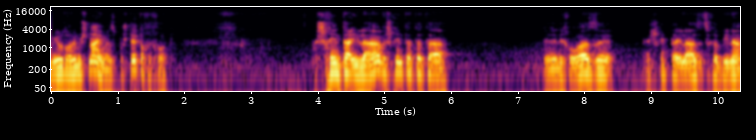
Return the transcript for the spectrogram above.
מיעוט רבים שניים, אז פה שתי תוכחות, שכינתא הילאה ושכינתא תתאה, אה, לכאורה זה, שכינתא הילאה זה צריך להיות בינה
